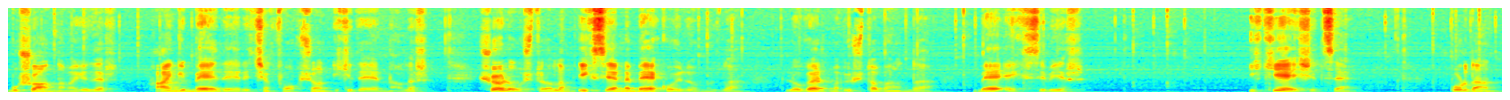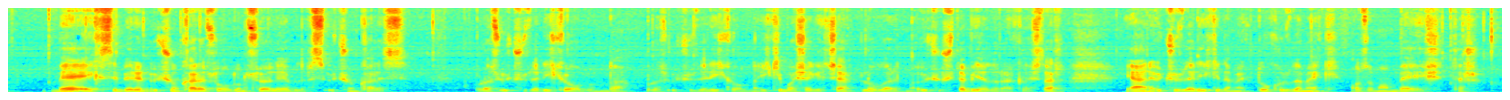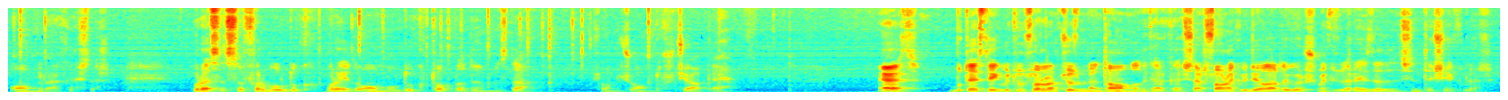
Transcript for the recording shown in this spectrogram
Bu şu anlama gelir. Hangi B değeri için fonksiyon 2 değerini alır? Şöyle oluşturalım. x yerine b koyduğumuzda logaritma 3 tabanında b eksi 1 2'ye eşitse buradan b eksi 1'in 3'ün karesi olduğunu söyleyebiliriz. 3'ün karesi. Burası 3 üzeri 2 olduğunda, burası 3 üzeri 2 olduğunda 2 başa geçer. Logaritma 3 3'te 1'dir arkadaşlar. Yani 3 üzeri 2 demek 9 demek. O zaman b eşittir 10'dur arkadaşlar. Burası 0 bulduk. Burayı da 10 bulduk. Topladığımızda sonuç 10'dur. Cevap E. Evet. Bu testteki bütün soruların çözümlerini tamamladık arkadaşlar. Sonraki videolarda görüşmek üzere. İzlediğiniz için teşekkürler.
